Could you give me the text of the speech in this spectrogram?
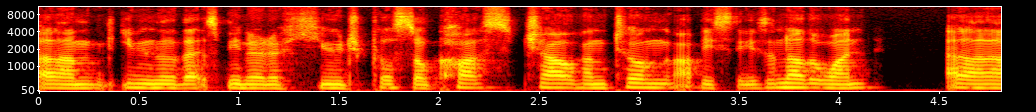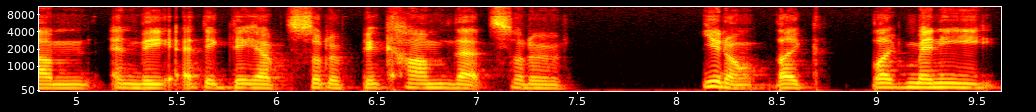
um, even though that's been at a huge personal cost. Chow Hang Tung obviously is another one. Um, and they, I think they have sort of become that sort of, you know, like like many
